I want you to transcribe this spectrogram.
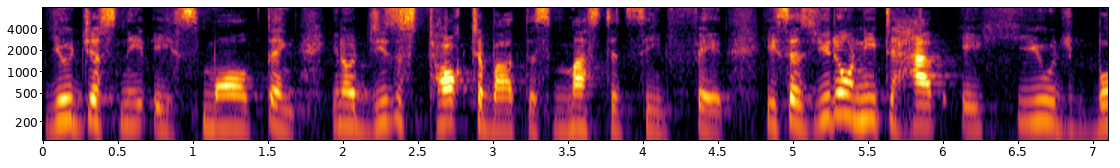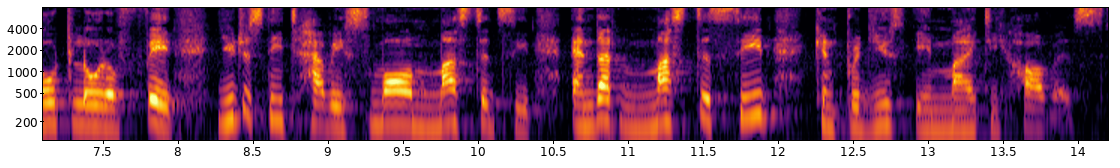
You just need a small thing. You know, Jesus talked about this mustard seed faith. He says you don't need to have a huge boatload of faith. You just need to have a small mustard seed. And that mustard seed can produce a mighty harvest.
